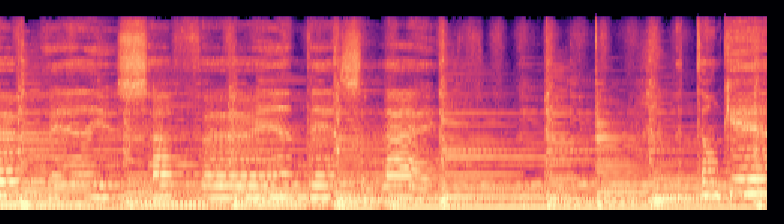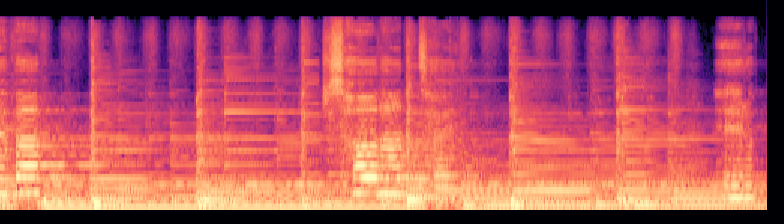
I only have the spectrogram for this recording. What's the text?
Longer will you suffer in this life? But don't give up. Just hold on tight. It'll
